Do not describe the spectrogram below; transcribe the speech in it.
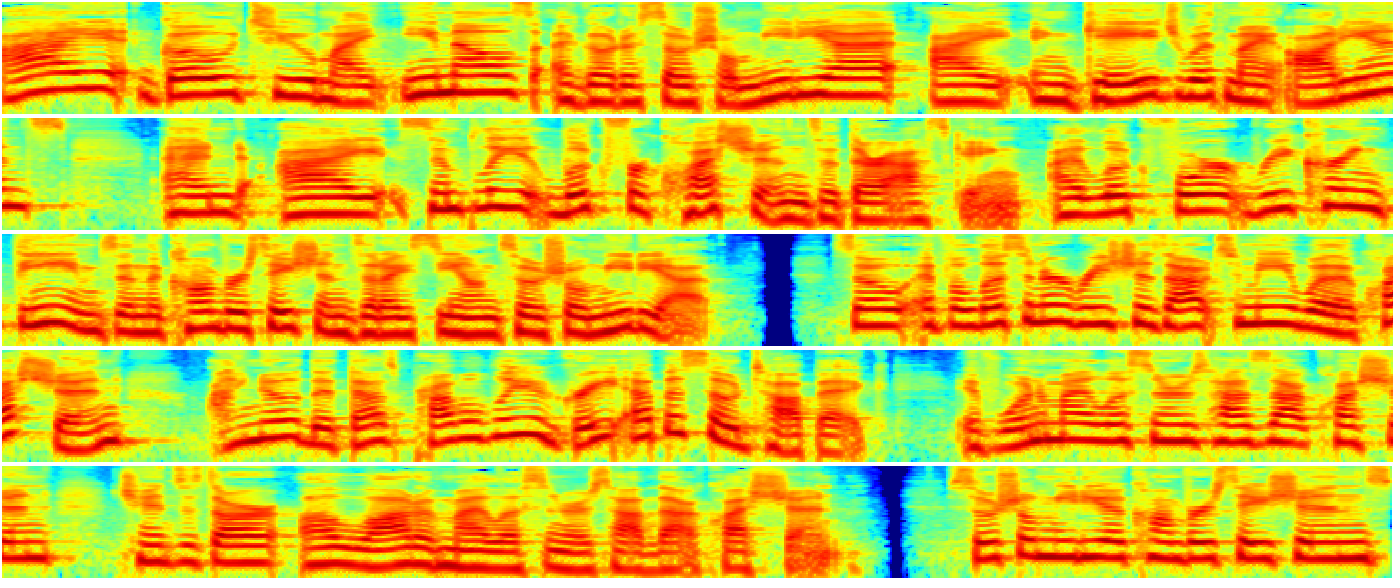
I go to my emails, I go to social media, I engage with my audience, and I simply look for questions that they're asking. I look for recurring themes in the conversations that I see on social media. So if a listener reaches out to me with a question, I know that that's probably a great episode topic. If one of my listeners has that question, chances are a lot of my listeners have that question. Social media conversations,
